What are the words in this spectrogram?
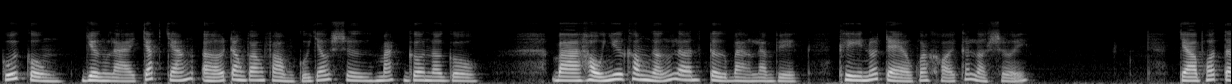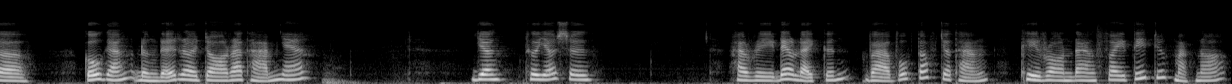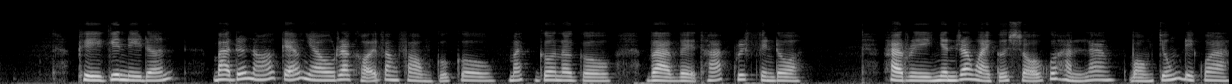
cuối cùng dừng lại chắc chắn ở trong văn phòng của giáo sư mcgonagall bà hầu như không ngẩng lên từ bàn làm việc khi nó trèo qua khỏi cái lò sưởi. Chào potter, cố gắng đừng để rơi trò ra thảm nhé. Vâng thưa giáo sư. Harry đeo lại kính và vuốt tóc cho thẳng khi ron đang xoay tít trước mặt nó. Khi ginny đến, ba đứa nó kéo nhau ra khỏi văn phòng của cô mcgonagall và về tháp gryffindor harry nhìn ra ngoài cửa sổ của hành lang, bọn chúng đi qua.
